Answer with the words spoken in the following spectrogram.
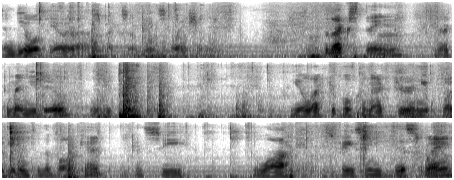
and deal with the other aspects of the installation. The next thing I recommend you do is you take the electrical connector and you plug it into the bulkhead. You can see the lock is facing this way,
